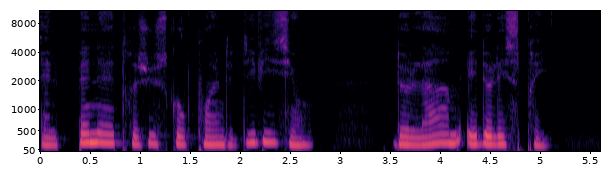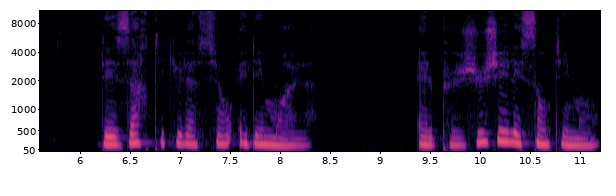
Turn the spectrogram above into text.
Elle pénètre jusqu'au point de division de l'âme et de l'esprit, des articulations et des moelles. Elle peut juger les sentiments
